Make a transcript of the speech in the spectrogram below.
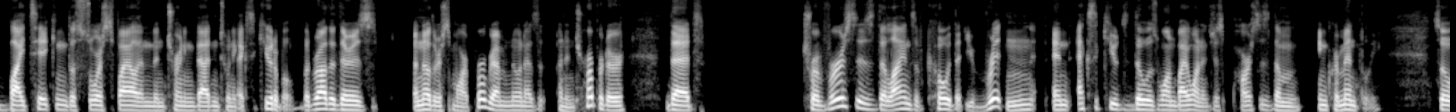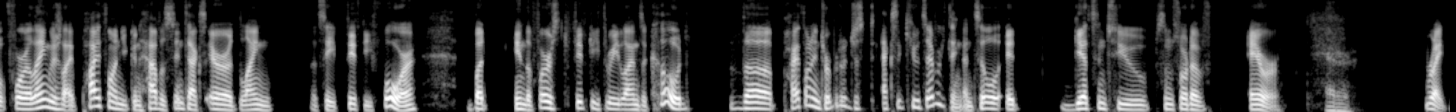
by taking the source file and then turning that into an executable, but rather there is another smart program known as an interpreter that traverses the lines of code that you've written and executes those one by one. It just parses them incrementally. So for a language like Python, you can have a syntax error at line, let's say 54, but in the first 53 lines of code, the Python interpreter just executes everything until it gets into some sort of error. Error. Right.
